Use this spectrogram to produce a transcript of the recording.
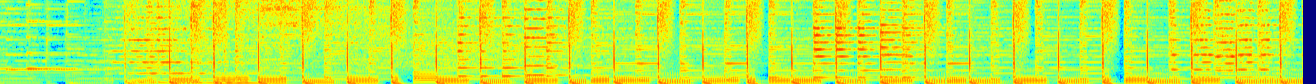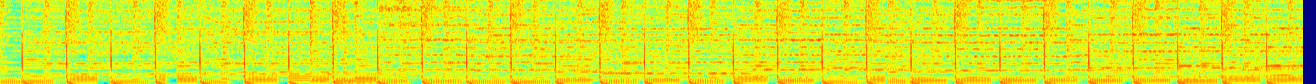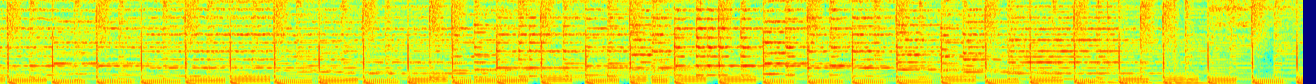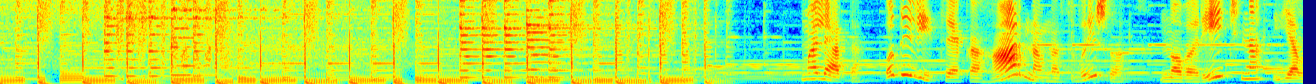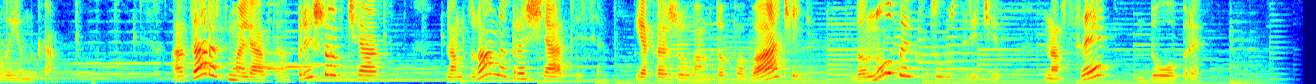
Малята, подивіться, яка гарна в нас вийшла новорічна ялинка. А зараз, малята, прийшов час нам з вами прощатися. Я кажу вам до побачення, до нових зустрічей. На все добре!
